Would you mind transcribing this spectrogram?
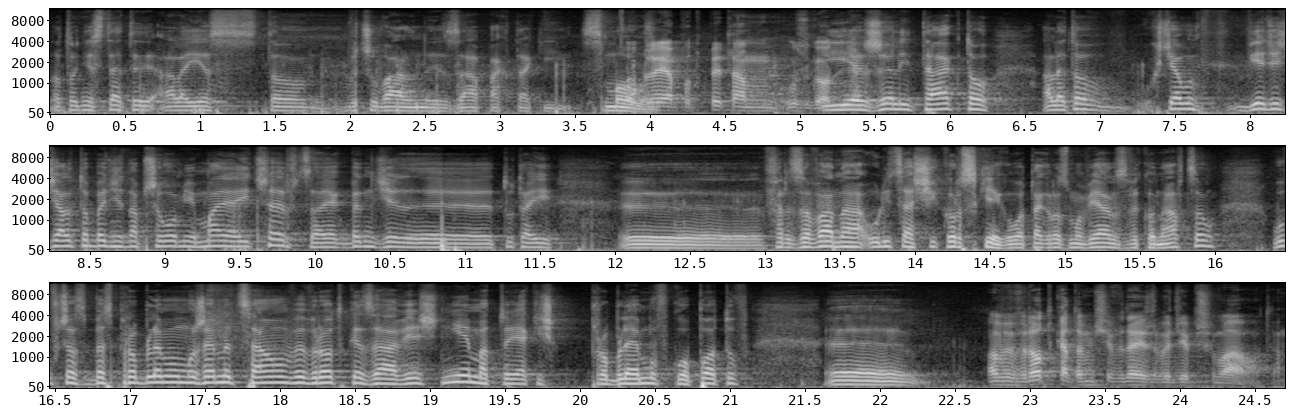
no to niestety, ale jest to wyczuwalny zapach taki smoły. Dobrze, ja podpytam, I uzgodnię. jeżeli tak, to, ale to chciałbym wiedzieć, ale to będzie na przełomie maja i czerwca, jak będzie e, tutaj frezowana ulica Sikorskiego, bo tak rozmawiałem z wykonawcą, wówczas bez problemu możemy całą wywrotkę zawieść, nie ma to jakichś problemów, kłopotów. O wywrotka to mi się wydaje, że będzie przymało tam.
